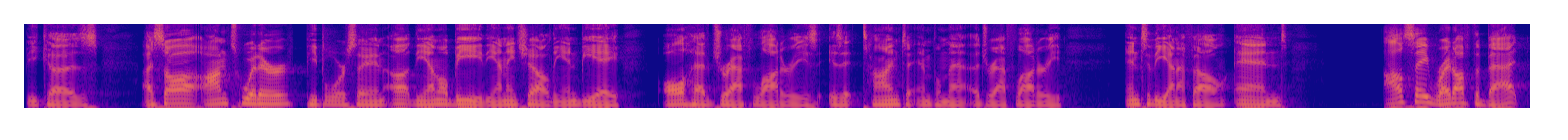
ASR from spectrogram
because I saw on Twitter people were saying, "Uh, the MLB, the NHL, the NBA all have draft lotteries. Is it time to implement a draft lottery into the NFL?" And I'll say right off the bat,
